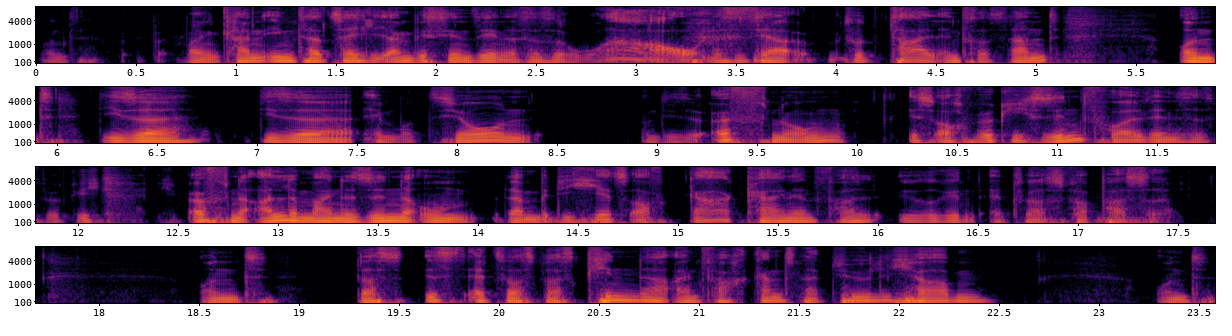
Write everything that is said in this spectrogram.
Und man kann ihn tatsächlich ein bisschen sehen. Das ist so, wow, das ist ja total interessant. Und diese, diese Emotion und diese Öffnung ist auch wirklich sinnvoll, denn es ist wirklich, ich öffne alle meine Sinne, um, damit ich jetzt auf gar keinen Fall irgendetwas verpasse. Und das ist etwas, was Kinder einfach ganz natürlich haben und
